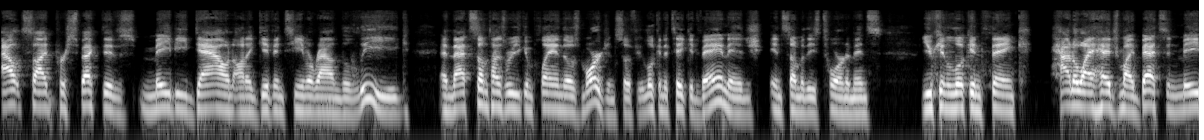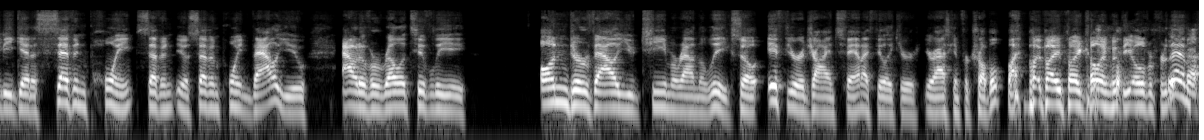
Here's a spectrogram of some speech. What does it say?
outside perspectives may be down on a given team around the league and that's sometimes where you can play in those margins. So if you're looking to take advantage in some of these tournaments, you can look and think, how do I hedge my bets and maybe get a seven point seven, you know, seven point value out of a relatively undervalued team around the league. So if you're a Giants fan, I feel like you're you're asking for trouble by by, by, going with the over for them.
